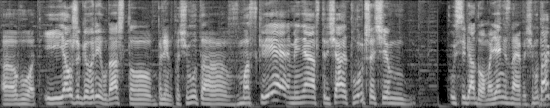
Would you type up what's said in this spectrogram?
А, вот. И я уже говорил, да, что, блин, почему-то в Москве меня встречают лучше, чем у себя дома. Я не знаю, почему так.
